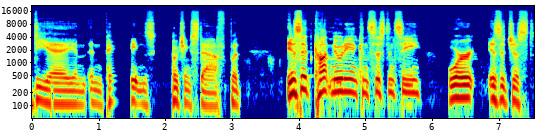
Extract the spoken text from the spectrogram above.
DA and, and Payton's coaching staff, but is it continuity and consistency, or is it just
